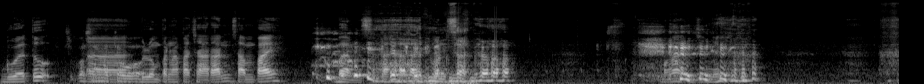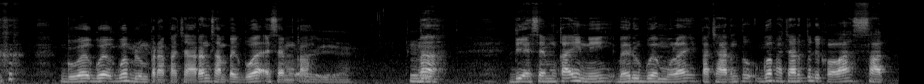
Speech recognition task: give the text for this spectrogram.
Gue tuh cowok. belum pernah pacaran sampai bangsat, bangsat. Menganjing ya. Gue gue gue belum pernah pacaran sampai gue SMK. oh iya Nah, di SMK ini baru gue mulai pacaran tuh. Gue pacaran tuh di kelas 1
